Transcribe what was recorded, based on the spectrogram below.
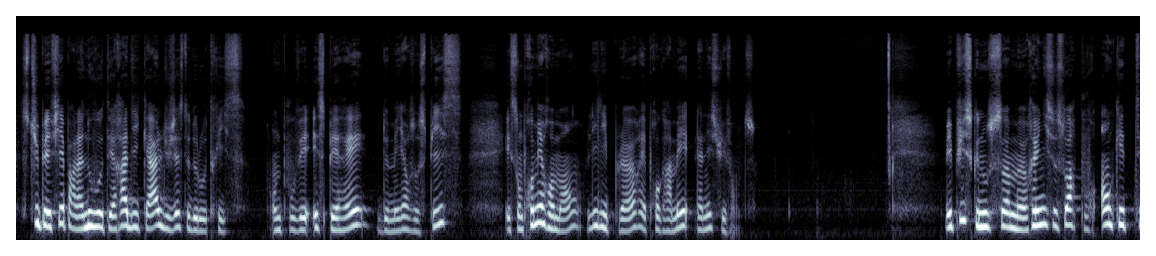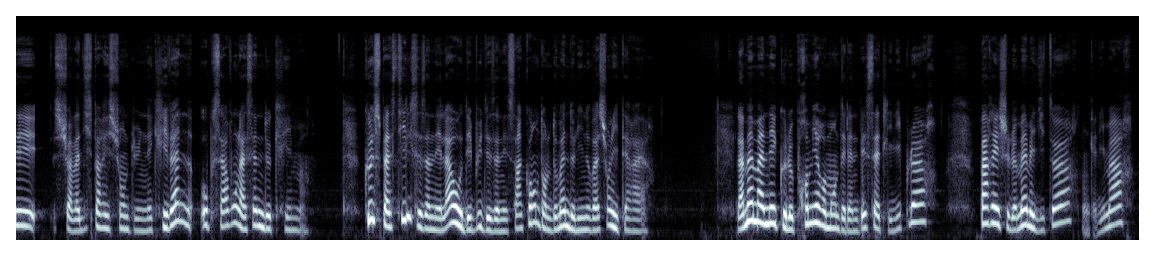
Stupéfié par la nouveauté radicale du geste de l'autrice, on ne pouvait espérer de meilleurs auspices, et son premier roman, Lily pleure, est programmé l'année suivante. Mais puisque nous sommes réunis ce soir pour enquêter sur la disparition d'une écrivaine, observons la scène de crime. Que se passe-t-il ces années-là, au début des années 50, dans le domaine de l'innovation littéraire? La même année que le premier roman d'Hélène Bessette, Lily pleure, paraît chez le même éditeur, donc Alimar,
